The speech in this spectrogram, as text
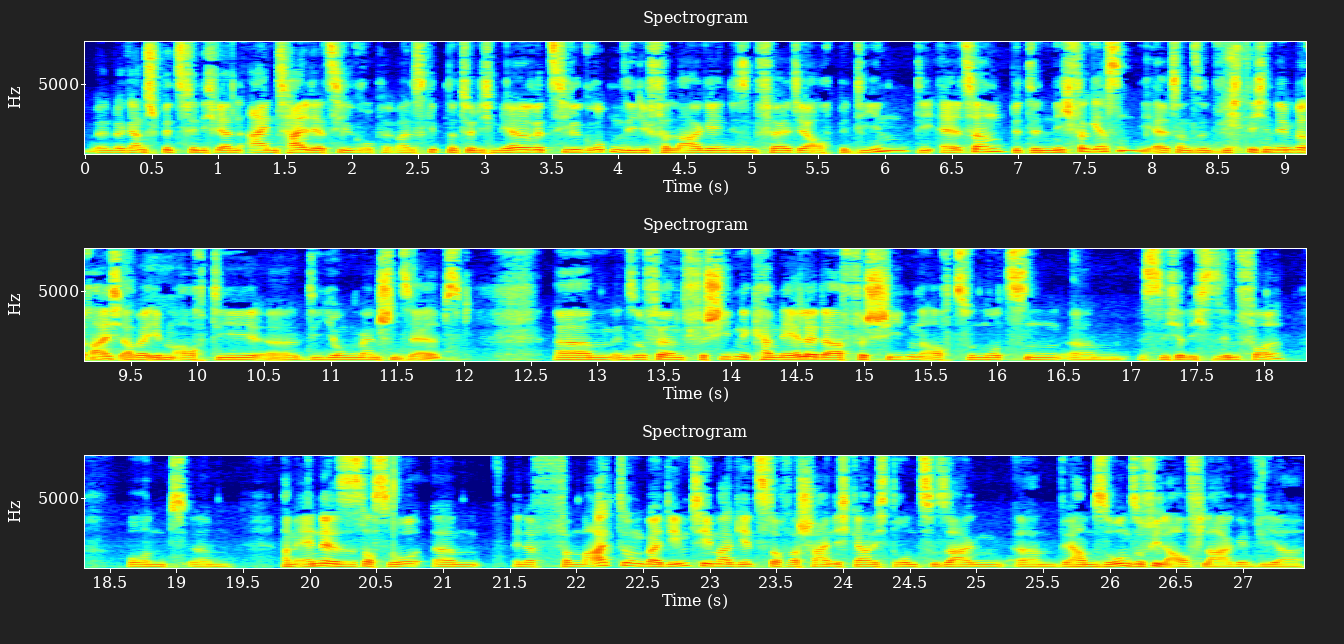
wenn wir ganz spitzfindig werden, ein Teil der Zielgruppe, weil es gibt natürlich mehrere Zielgruppen, die die Verlage in diesem Feld ja auch bedienen. Die Eltern bitte nicht vergessen, die Eltern sind wichtig in dem Bereich, aber eben auch die, äh, die jungen Menschen selbst. Ähm, insofern verschiedene Kanäle da verschieden auch zu nutzen, ähm, ist sicherlich sinnvoll. Und ähm, am Ende ist es doch so, ähm, in der Vermarktung bei dem Thema geht es doch wahrscheinlich gar nicht drum zu sagen, ähm, wir haben so und so viel Auflage, wir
